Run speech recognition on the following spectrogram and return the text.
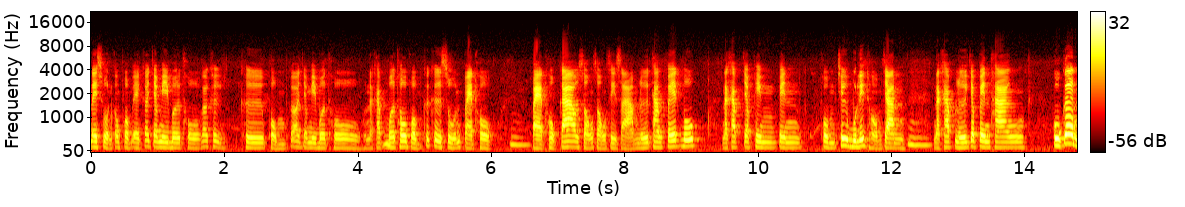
ในส่วนของผมเองก็จะมีเบอร์โทรก็คือคือผมก็จะมีเบอร์โทรนะครับเบอร์โทรผมก็คือ 0 8 6อืม869 2243 หรือทาง Facebook นะครับจะพิมพ์เป็นผมชื่อบุริศหอมจันทร์อืมนะครับหรือจะเป็นทาง Google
